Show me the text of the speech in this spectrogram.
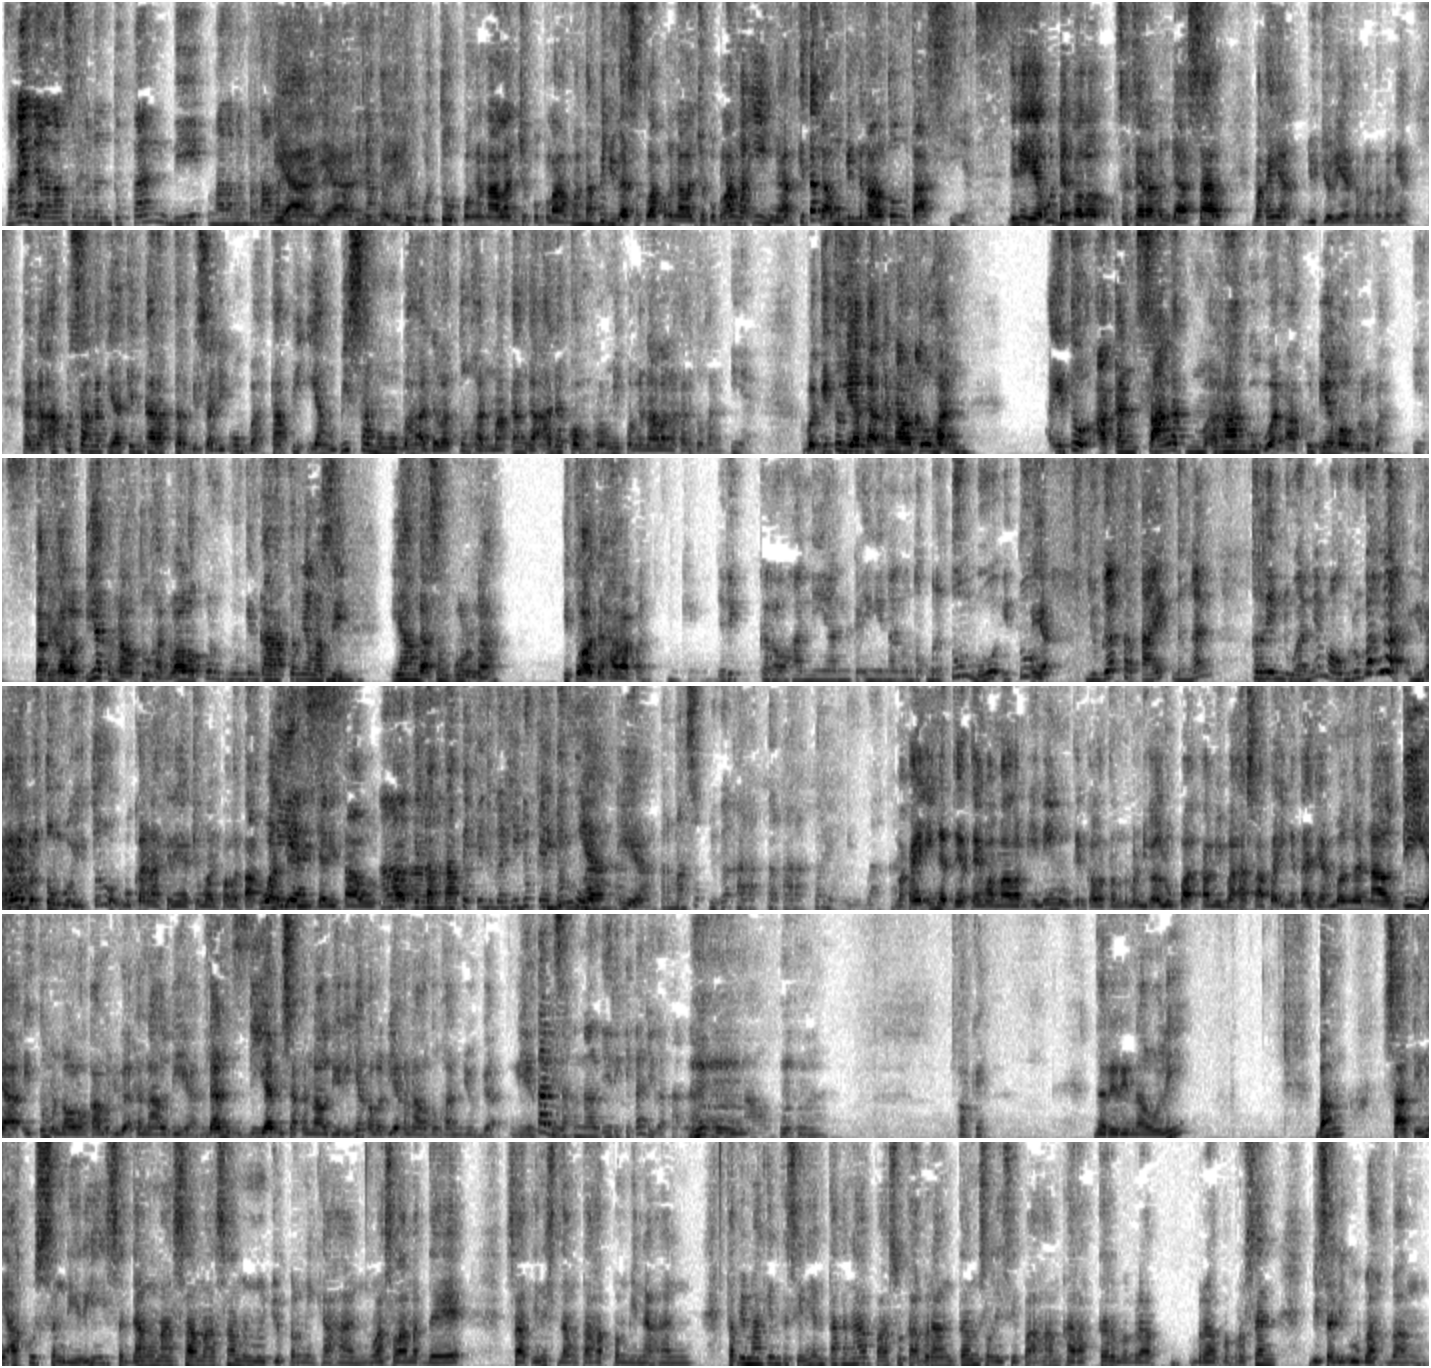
Makanya jangan langsung menentukan di pengalaman pertama Iya, gitu ya, iya, bilang itu ya. itu butuh pengenalan cukup lama. Hmm. Tapi juga setelah pengenalan cukup lama, ingat kita nggak mungkin kenal tuntas. Yes. Jadi ya udah kalau secara mendasar, makanya jujur ya teman-teman ya, karena aku sangat yakin karakter bisa diubah, tapi yang bisa mengubah adalah Tuhan, maka nggak ada kompromi pengenalan akan Tuhan. Iya. Begitu dia Yang nggak kenal Tuhan, hmm, itu akan sangat ragu buat aku dia mau berubah. Yes. Tapi kalau dia kenal Tuhan, walaupun mungkin karakternya masih Hmm. ya nggak sempurna, itu ada harapan. Oke, jadi kerohanian, keinginan untuk bertumbuh itu Iya. juga terkait dengan kerinduannya mau berubah nggak gitu. Karena ya? bertumbuh itu bukan akhirnya cuma pengetahuan Yes. jadi jadi tahu Ah, Alkitab, ah, tapi juga hidup yang hidupnya, diubahkan. iya. Termasuk juga karakter-karakter yang diubahkan. makanya ingat ya tema malam ini mungkin kalau teman-teman juga lupa kami bahas apa, ingat aja mengenal dia itu menolong kamu juga kenal dia dan Yes. dia bisa kenal dirinya kalau dia kenal Tuhan juga. Gitu. Kita bisa kenal diri kita juga karena Mm-mm. kenal Mm-mm. Tuhan. Oke. Dari Rinauli, Bang, saat ini aku sendiri sedang masa-masa menuju pernikahan. Wah, selamat, Dek. Saat ini sedang tahap pembinaan. Tapi makin ke sini entah kenapa suka berantem, selisih paham, karakter beberapa berapa persen bisa diubah, Bang.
